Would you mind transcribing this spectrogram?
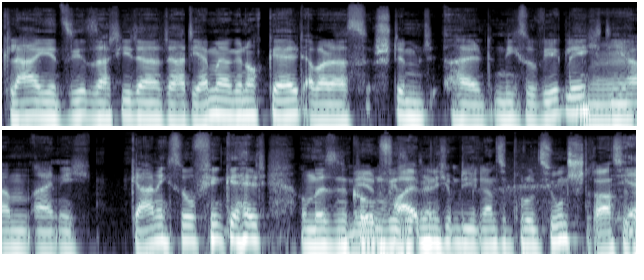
klar, jetzt sagt jeder, da- die haben ja genug Geld, aber das stimmt halt nicht so wirklich. Die Nee. haben eigentlich gar nicht so viel Geld und müssen Nee, gucken, und wie vor allem nicht, um die ganze Produktionsstraße ja,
